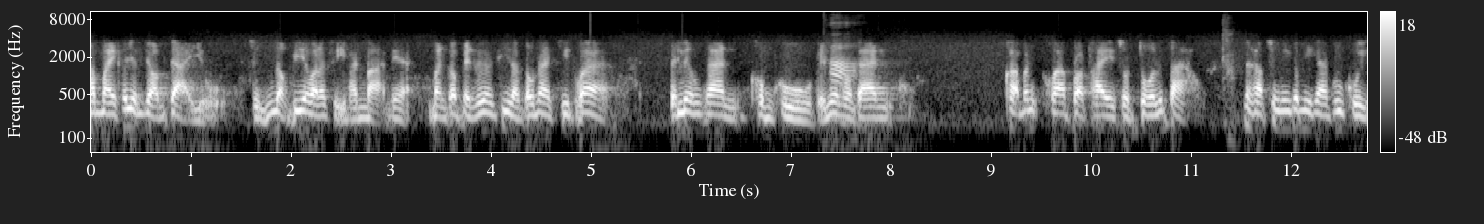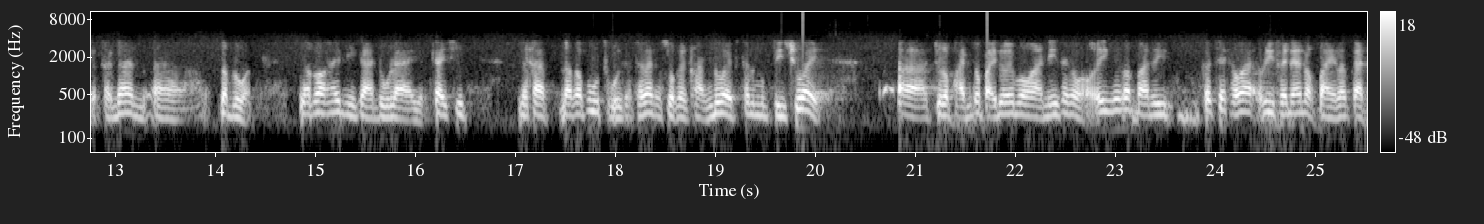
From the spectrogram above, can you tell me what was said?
ทำไมเขายังยอมจ่ายอยู่ ถึงดอกเบี้ยวันละสี่พันบาทเนี่ย มันก็เป็นเรื่องที่เราต้องน่าคิดว่า เป็นเรื่องของการข่มขู่เป็นเรื่องของการ ความมั่นความปลอดภัยส่วนตัวหรือเปล่านะครับ ซึ่งนี้ก็มีการพูดคุยกับทางด้านเอ่อตำรวจ แล้วก็ให้มีการดูแลอย่างใกล้ชิดนะครับ แล้วก็พูดคุยกับทางด้านกระทรวงการคลังด้วยท่านรัฐมนตรีช่วยเอ่อจุลพันธ์ก็ไปด้วยเมื่อวานนี้ท่านก็บอกเอ้ยงั้นก็มารีก็ใช้คำว่ารีไฟแนนซ์ออกไปแล้วกัน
